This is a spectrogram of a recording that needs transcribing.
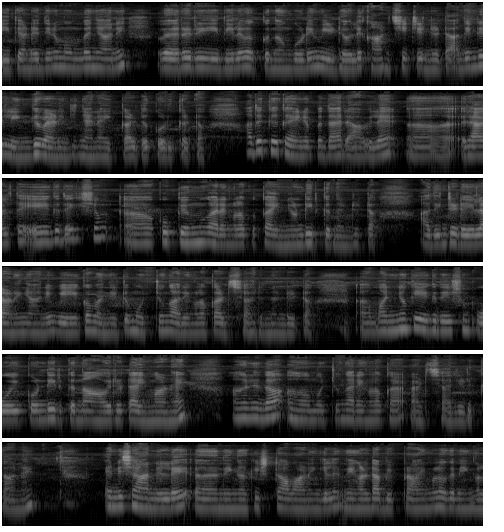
രീതിയാണ്. ഇതിനു മുമ്പ് ഞാൻ വേറൊരു രീതിയിൽ വെക്കുന്നതും കൂടിയും വീഡിയോയിൽ കാണിച്ചിട്ടുണ്ട് കേട്ടോ അതിന്റെ ലിങ്ക് വേണമെങ്കിൽ ഞാൻ അയക്കാട്ട് കൊടുക്കട്ടോ. അതൊക്കെ കഴിഞ്ഞപ്പോൾ ഇതാ രാവിലെ രാവിലത്തെ ഏകദേശം കുക്കിങ്ങും കാര്യങ്ങളൊക്കെ കഴിഞ്ഞുകൊണ്ടിരിക്കുന്നുണ്ട് കേട്ടോ അതിന്റെ ഇടയിലാണ് ഞാൻ വേഗം വന്നിട്ട് മുറ്റും കാര്യങ്ങളൊക്കെ അടിച്ചായിരുന്നുണ്ട് കേട്ടോ മഞ്ഞൊക്കെ ഏകദേശം പോയിക്കൊണ്ടിരിക്കുന്ന ആ ഒരു ടൈമാണ് അങ്ങനെ ഇതാ മുറ്റും കാര്യങ്ങളൊക്കെ അടിച്ചാരിയെടുക്കുകയാണ് എന്റെ ചാനലിൽ നിങ്ങൾക്ക് ഇഷ്ടമാവാണെങ്കിൽ നിങ്ങളുടെ അഭിപ്രായങ്ങളൊക്കെ നിങ്ങൾ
